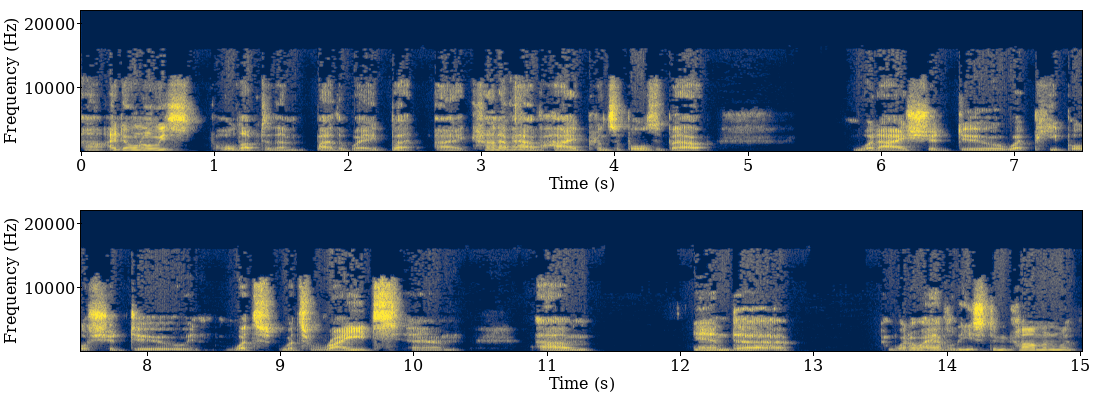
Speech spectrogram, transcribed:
Uh, I don't always hold up to them, by the way, but I kind of have high principles about what I should do, what people should do, and what's what's right. Um, um, and uh, what do I have least in common with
